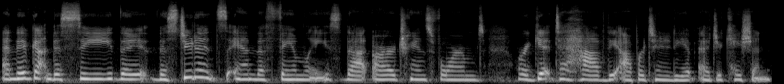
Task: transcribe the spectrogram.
and they've gotten to see the, the students and the families that are transformed or get to have the opportunity of education.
